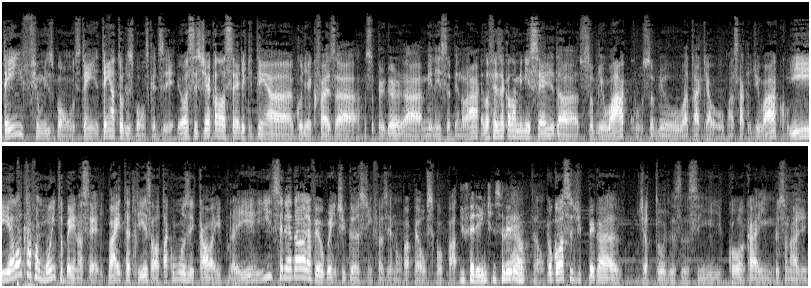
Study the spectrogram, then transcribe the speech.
tem filmes bons, tem, tem atores bons, quer dizer. Eu assisti aquela série que tem a guria que faz a Supergirl, a Melissa Benoit. Ela fez aquela minissérie da, sobre o Waco, sobre o ataque ao massacre de Waco. E ela tava muito bem na série. Baita atriz, ela tá com um musical aí por aí. E seria da hora ver o Grant Gustin fazendo um papel psicopata. Diferente, isso é legal. Então, eu gosto de pegar de atores assim e colocar em personagem,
